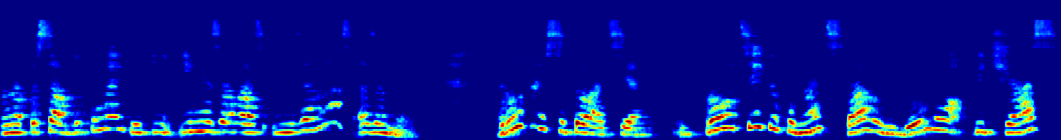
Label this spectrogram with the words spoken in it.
написав документ, який і не за вас, і не за нас, а за них. Друга ситуація про цей документ стало відомо під час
